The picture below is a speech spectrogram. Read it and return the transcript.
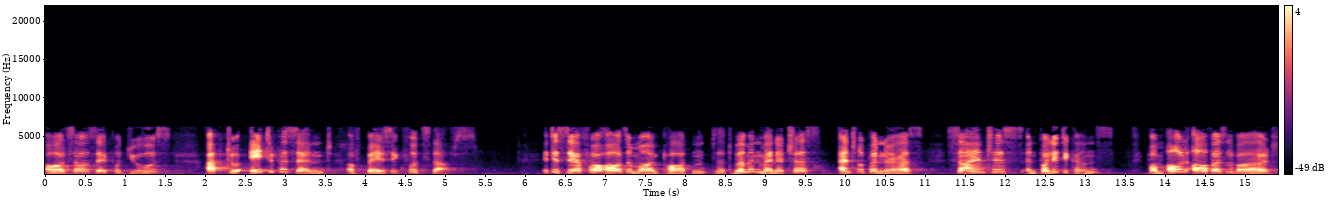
Also, they produce up to 80% of basic foodstuffs. It is therefore all the more important that women managers, entrepreneurs, scientists and politicians from all over the world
